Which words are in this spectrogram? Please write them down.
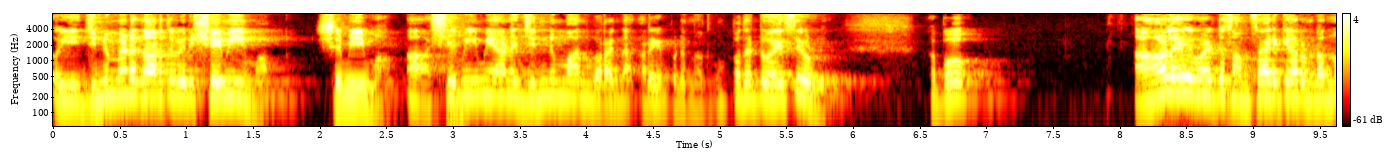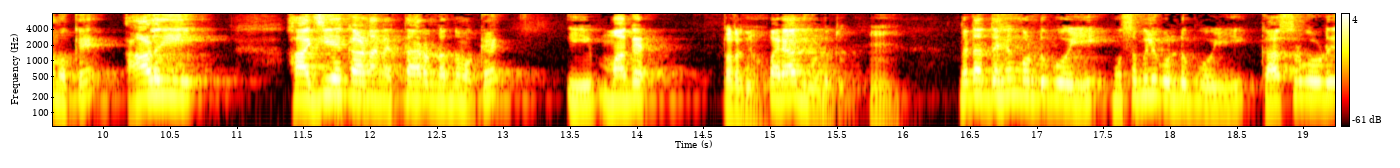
ഈ ജിന്നുമ്മയുടെ കാലത്തെ പേര് ഷെമീമ. ഷെമീമ. ആ ഷെമീമയാണ് ജിന്നുമ്മ എന്ന് പറയുന്ന അറിയപ്പെടുന്നത്. മുപ്പത്തെട്ട് വയസ്സേ ഉള്ളൂ. അപ്പോൾ ആളെയുമായിട്ട് സംസാരിക്കാറുണ്ടെന്നുമൊക്കെ ആൾ ഈ ഹാജിയെ കാണാൻ എത്താറുണ്ടെന്നുമൊക്കെ ഈ മകൻ പറഞ്ഞു. പരാതി കൊടുത്തു. എന്നിട്ട് അദ്ദേഹം കൊണ്ടുപോയി മുസബിൽ കൊണ്ടുപോയി കാസർഗോഡ്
